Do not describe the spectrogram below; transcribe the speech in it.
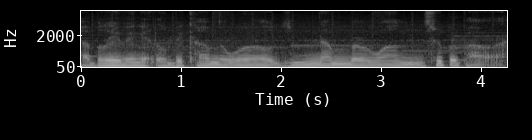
uh, believing it will become the world's number one superpower.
